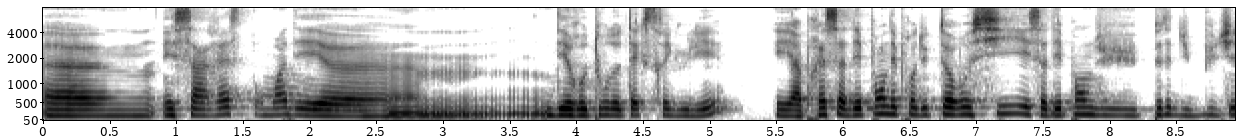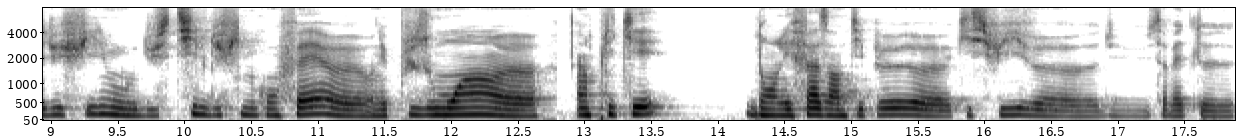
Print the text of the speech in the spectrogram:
Euh, et ça reste pour moi des euh, des retours de texte réguliers et après, ça dépend des producteurs aussi, et ça dépend du peut-être du budget du film ou du style du film qu'on fait. Euh, on est plus ou moins euh, impliqué dans les phases un petit peu euh, qui suivent. Du, ça va être le,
